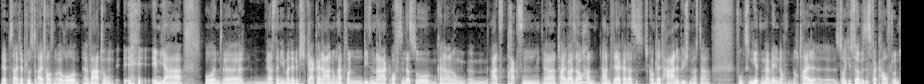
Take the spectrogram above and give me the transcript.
Webseite plus 3000 Euro Erwartung im Jahr. Und äh, da ist dann jemand, der natürlich gar keine Ahnung hat von diesem Markt. Oft sind das so, keine Ahnung, ähm, Arztpraxen, ja, teilweise auch Hand, Handwerker. Das ist komplett Hanebüchen, was da funktioniert. Und dann werden noch, noch Teil äh, solche Services verkauft. Und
